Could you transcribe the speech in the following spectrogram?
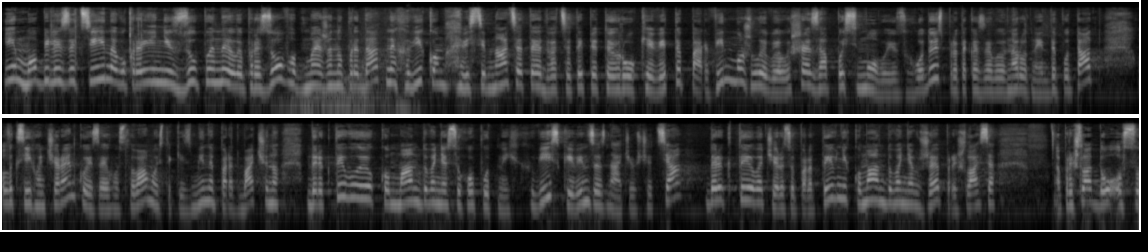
І мобілізаційне в Україні зупинили призов обмежено придатних віком 18-25 років. Відтепер він можливий лише за письмовою згодою. Про таке заявив народний депутат Олексій Гончаренко. І за його словами, ось такі зміни передбачено директивою командування сухопутних військ. І він зазначив, що ця директива через оперативні командування вже прийшлася. Прийшла до е,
